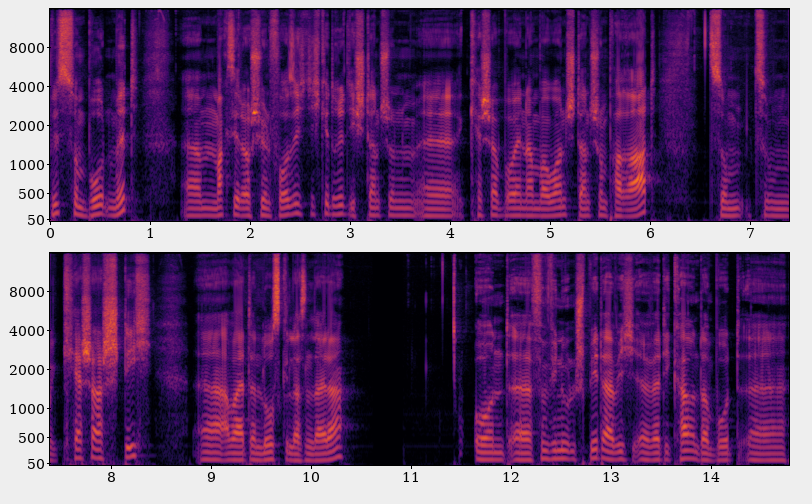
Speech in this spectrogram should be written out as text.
bis zum Boot mit ähm, Maxi hat auch schön vorsichtig gedreht. Ich stand schon, äh, Kescher Boy Number One stand schon parat zum, zum Kescher-Stich, äh, aber er hat dann losgelassen leider. Und äh, fünf Minuten später habe ich äh, vertikal unterm Boot äh,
